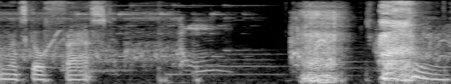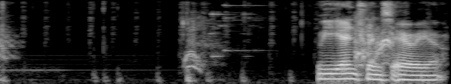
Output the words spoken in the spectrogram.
And let's go fast. the entrance area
